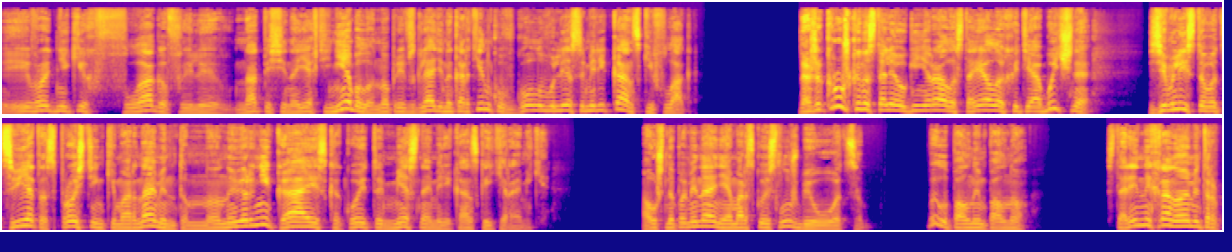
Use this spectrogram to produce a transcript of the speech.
И вроде никаких флагов или надписей на яхте не было, но при взгляде на картинку в голову лез американский флаг, даже кружка на столе у генерала стояла хоть и обычная, землистого цвета с простеньким орнаментом, но наверняка из какой-то местной американской керамики. А уж напоминание о морской службе у Уотса было полным-полно. Старинный хронометр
